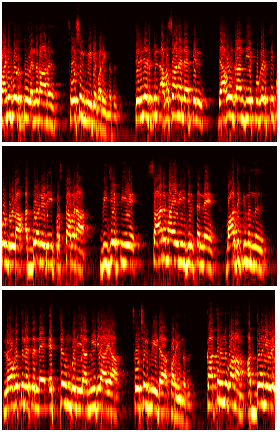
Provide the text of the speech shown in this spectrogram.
പണി കൊടുത്തു എന്നതാണ് സോഷ്യൽ മീഡിയ പറയുന്നത്. തിരഞ്ഞെടുപ്പിൽ അവസാന ലാപ്പിൽ രാഹുൽ ഗാന്ധിയെ പുകഴ്ത്തിക്കൊണ്ടുള്ള അദ്വാനിയുടെ ഈ പ്രസ്താവന ബി ജെ പിയെ സാരമായ രീതിയിൽ തന്നെ ബാധിക്കുമെന്ന് ലോകത്തിലെ തന്നെ ഏറ്റവും വലിയ മീഡിയ ആയ സോഷ്യൽ മീഡിയ പറയുന്നത്. കാത്തിരുന്നു കാണാം. അദ്വാനിയുടെ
